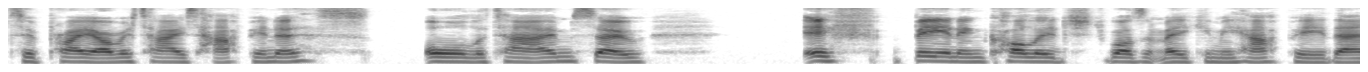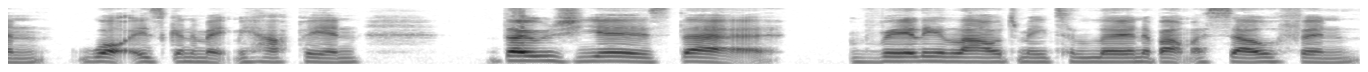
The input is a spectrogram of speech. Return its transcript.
to prioritize happiness all the time. So if being in college wasn't making me happy, then what is going to make me happy? And those years there really allowed me to learn about myself and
